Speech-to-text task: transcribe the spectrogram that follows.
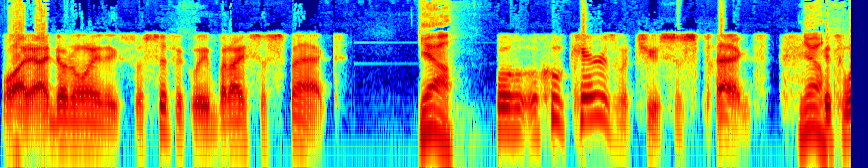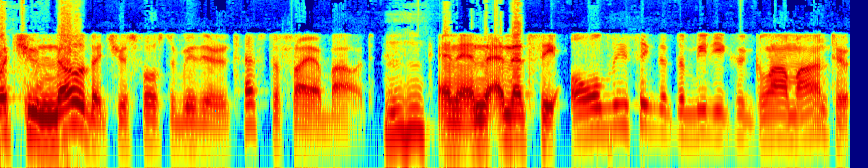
"Well, I, I don't know anything specifically, but I suspect." Yeah. Well, who cares what you suspect? Yeah. It's what you know that you're supposed to be there to testify about, mm-hmm. and and and that's the only thing that the media could glom onto.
